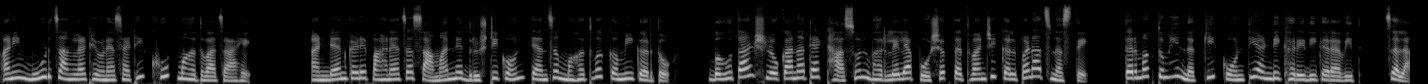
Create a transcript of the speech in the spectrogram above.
आणि मूड चांगला ठेवण्यासाठी खूप महत्त्वाचा आहे. अंड्यांकडे पाहण्याचा सामान्य दृष्टिकोन त्यांचं महत्त्व कमी करतो. बहुतांश लोकांना त्या ठासून भरलेल्या पोषक तत्वांची कल्पनाच नसते. तर मग तुम्ही नक्की कोणती अंडी खरेदी करावीत? चला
